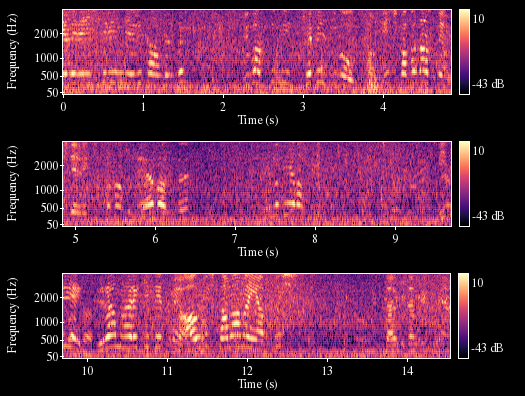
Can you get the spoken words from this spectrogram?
yemi değiştireyim diye bir kaldırdım. Bir baktım bir kepez gibi oldu. Hiç kafada atmıyormuş. İlk defa oldu. Neye bastı? Kırmızıya bastı. Bir de gram hareket etmiyor. Almış tamamen yatmış. Stavrit'ten büyük mü ya?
